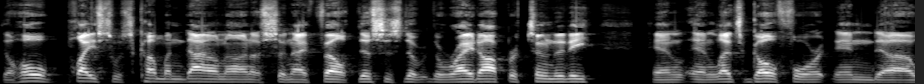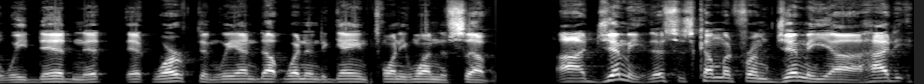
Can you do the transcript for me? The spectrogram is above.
the whole place was coming down on us, and I felt this is the the right opportunity, and and let's go for it. And uh, we did, and it it worked, and we ended up winning the game twenty one to seven. Uh, Jimmy, this is coming from Jimmy. Uh, how do you,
